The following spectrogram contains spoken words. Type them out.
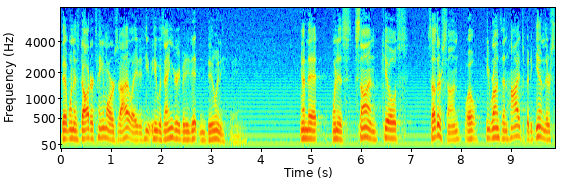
That when his daughter Tamar was violated, he, he was angry, but he didn't do anything. And that when his son kills his other son, well, he runs and hides, but again, there's,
